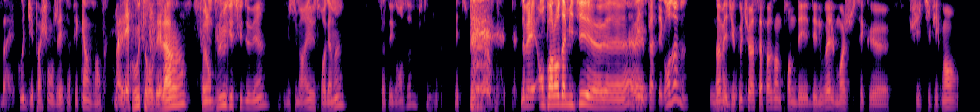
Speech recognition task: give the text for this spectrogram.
Bah écoute, j'ai pas changé, ça fait 15 ans. Bah écoute, on est là. Hein. Toi non plus, qu'est-ce que tu deviens? Je me suis marié, j'ai trois gamins. Place des grands hommes, putain. Mais tu- Non mais en parlant d'amitié, euh, Ah oui. euh, place des grands hommes. Non, mais du coup, tu vois, t'as pas besoin de prendre des, des nouvelles. Moi, je sais que je suis typiquement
